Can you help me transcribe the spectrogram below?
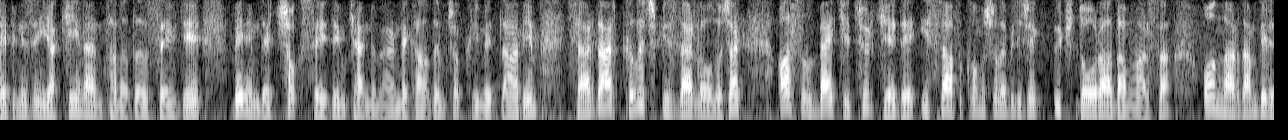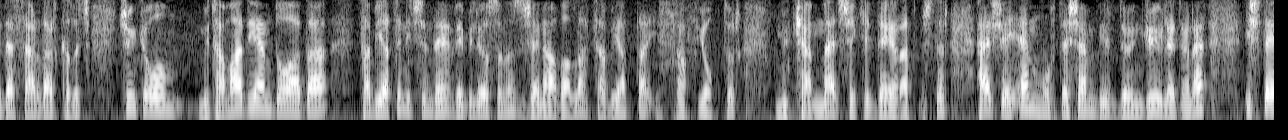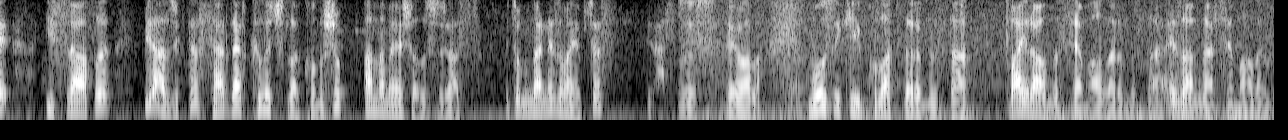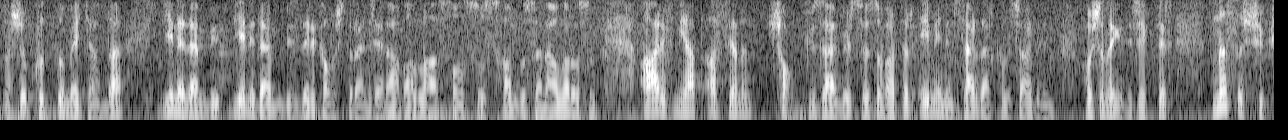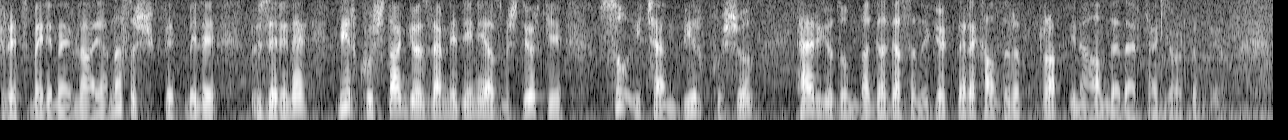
Hepinizin yakinen tanıdığı, sevdiği, benim de çok sevdiğim, kendim örnek aldığım çok kıymetli abim Serdar Kılıç bizlerle olacak. Asıl belki Türkiye'de israfı konuşulabilecek 3 doğru adam varsa onlardan biri de Serdar Kılıç. Çünkü o mütemadiyen doğada, tabiatın içinde ve biliyorsunuz Cenab-ı Allah tabiatta israf yoktur. Mükemmel şekilde yaratmıştır. Her şey en muhteşem bir döngüyle döner. İşte israfı birazcık da Serdar Kılıç'la konuşup anlamaya çalışacağız. Bütün bunlar ne zaman yapacağız? Biraz. Hazırız. Eyvallah. Musiki kulaklarımızda, bayrağımız semalarımızda, ezanlar semalarımızda, şu kutlu mekanda yeniden yeniden bizleri kavuşturan Cenab-ı Allah'a sonsuz hamdü senalar olsun. Arif Nihat Asya'nın çok güzel bir sözü vardır. Eminim Serdar Kılıç abinin hoşuna gidecektir. Nasıl şükretmeli Mevla'ya, nasıl şükretmeli üzerine bir kuştan gözlemlediğini yazmış. Diyor ki, su içen bir kuşu her yudumda gagasını göklere kaldırıp Rabbine hamd ederken gördüm diyor.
